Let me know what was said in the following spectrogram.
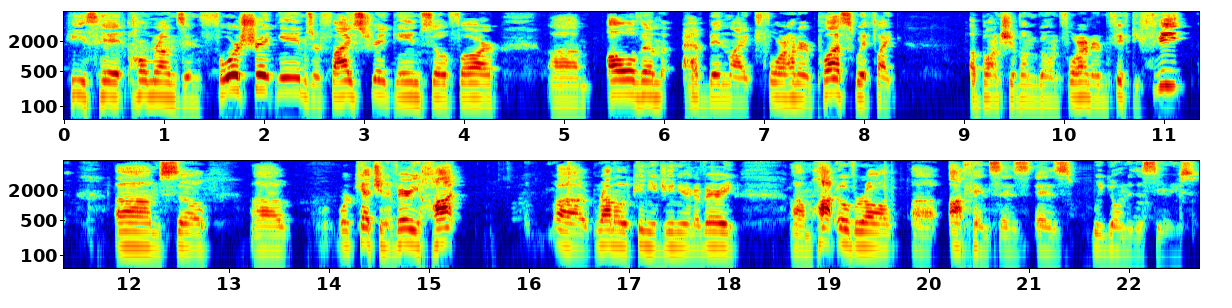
he's hit home runs in four straight games or five straight games so far. Um, all of them have been like 400 plus, with like a bunch of them going 450 feet. Um, so uh, we're catching a very hot uh, Ronald Acuna Jr. in a very um, hot overall uh, offense as as we go into this series.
